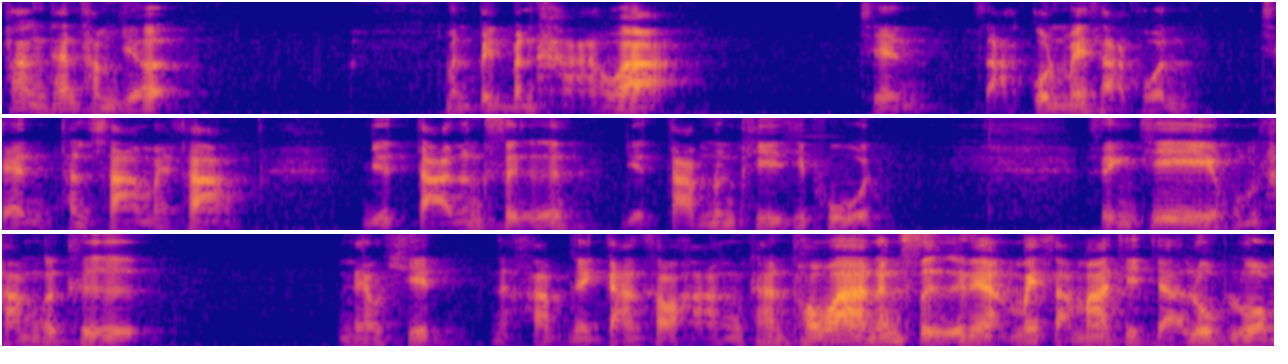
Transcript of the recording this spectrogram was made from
พระของท่านทำเยอะ มันเป็นปัญหาว่า เช่น สากลไม่สากล เช่น ท่านสร้างไม่สร้าง ยึดตามหนังสือ ยึดตามรุ่นพี่ที่พูด สิ่งที่ผมทำก็คือแนวคิด นะครับในการสอหาของท่าน เพราะว่าหนังสือเนี่ยไม่สามารถที่จะรวบรวม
